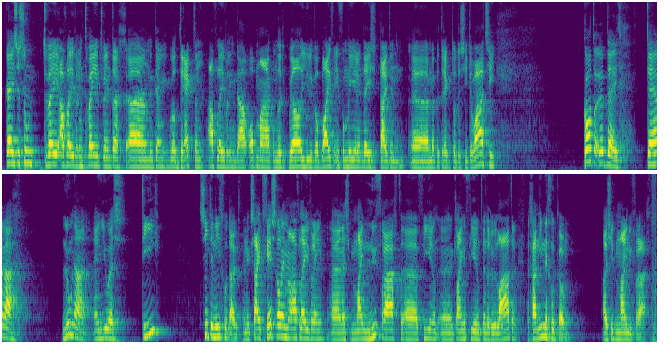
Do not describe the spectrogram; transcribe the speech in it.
Oké, seizoen 2, aflevering 22. Ehm, ik denk ik wil direct een aflevering daarop maken, omdat ik wel jullie wil blijven informeren in deze tijd en, uh, met betrekking tot de situatie. Korte update. Terra, Luna en UST ziet er niet goed uit. En ik zei het gisteren al in mijn aflevering. Uh, en als je mij nu vraagt, uh, vier, een kleine 24 uur later, dan gaat het niet meer goed komen. Als je het mij nu vraagt.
